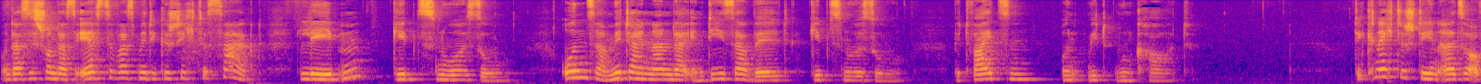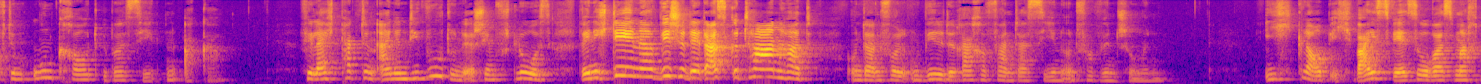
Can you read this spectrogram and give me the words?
Und das ist schon das Erste, was mir die Geschichte sagt. Leben gibt's nur so. Unser Miteinander in dieser Welt gibt's nur so. Mit Weizen und mit Unkraut. Die Knechte stehen also auf dem Unkraut übersäten Acker. Vielleicht packt in einen die Wut und er schimpft los, wenn ich den erwische, der das getan hat. Und dann folgen wilde Rachefantasien und Verwünschungen. Ich glaube, ich weiß, wer sowas macht,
